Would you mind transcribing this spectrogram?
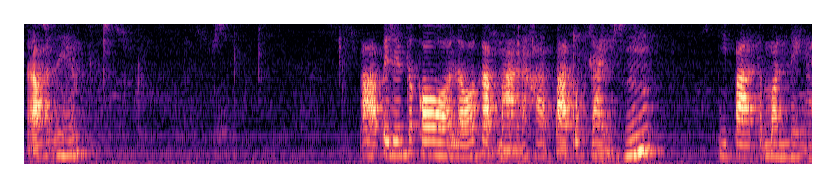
แล้วคันนี้ป้าไปเล่นตะก้อแล้วก็กลับมานะคะป้าตกใจหืมมีปลาแซลมอนได้ไง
